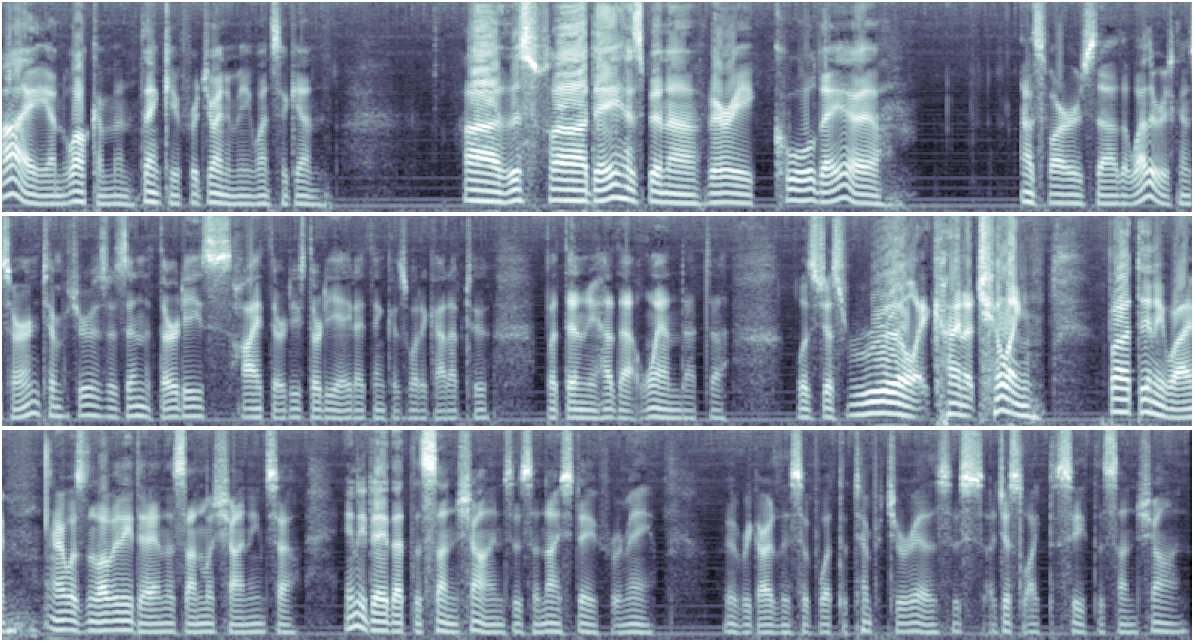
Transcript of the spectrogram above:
Hi, and welcome, and thank you for joining me once again. Uh, this uh, day has been a very cool day uh, as far as uh, the weather is concerned. Temperatures is in the 30s, high 30s, 38 I think is what it got up to. But then you had that wind that uh, was just really kind of chilling. But anyway, it was a lovely day and the sun was shining, so any day that the sun shines is a nice day for me, uh, regardless of what the temperature is. is I just like to see the sun shine.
